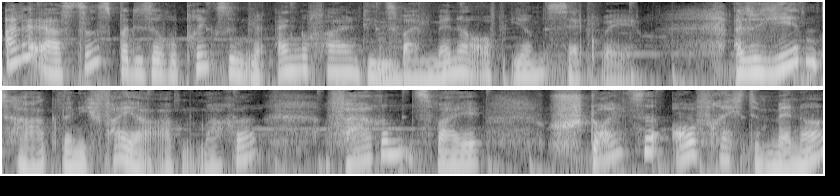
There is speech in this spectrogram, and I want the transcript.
allererstes bei dieser Rubrik sind mir eingefallen Mhm. die zwei Männer auf ihrem Segway. Also jeden Tag, wenn ich Feierabend mache, fahren zwei stolze, aufrechte Männer,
